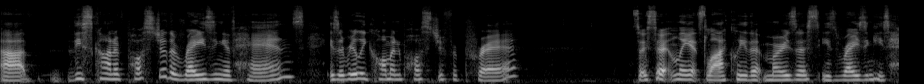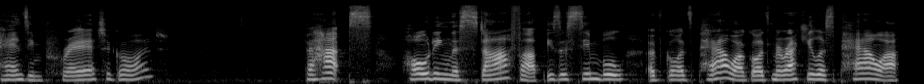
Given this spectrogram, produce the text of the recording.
Uh, this kind of posture, the raising of hands, is a really common posture for prayer. So, certainly, it's likely that Moses is raising his hands in prayer to God. Perhaps holding the staff up is a symbol of God's power, God's miraculous power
